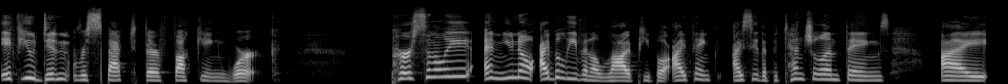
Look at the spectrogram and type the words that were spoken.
if you didn't respect their fucking work. Personally, and you know, I believe in a lot of people. I think I see the potential in things. I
